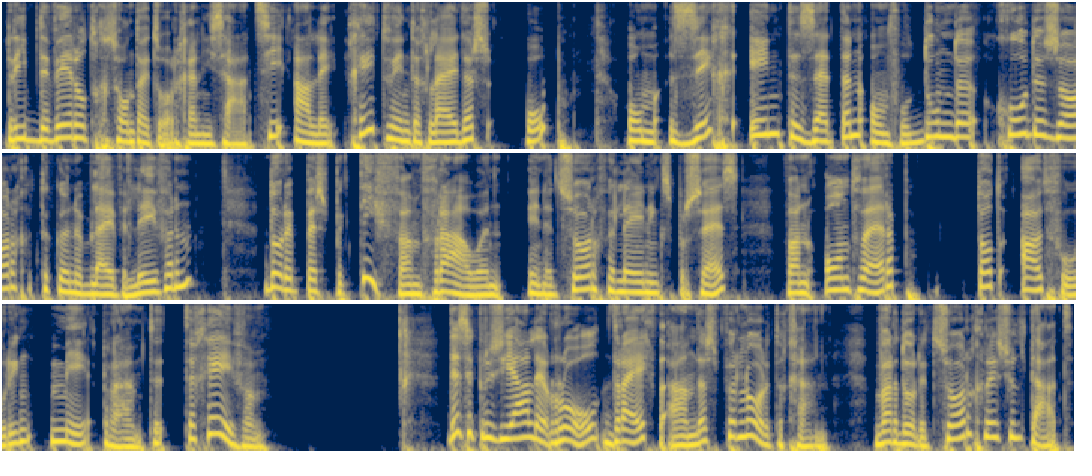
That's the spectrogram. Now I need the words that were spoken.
riep de Wereldgezondheidsorganisatie alle G20-leiders op om zich in te zetten om voldoende goede zorg te kunnen blijven leveren door het perspectief van vrouwen in het zorgverleningsproces van ontwerp tot uitvoering meer ruimte te geven. Deze cruciale rol dreigt anders verloren te gaan, waardoor het zorgresultaat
